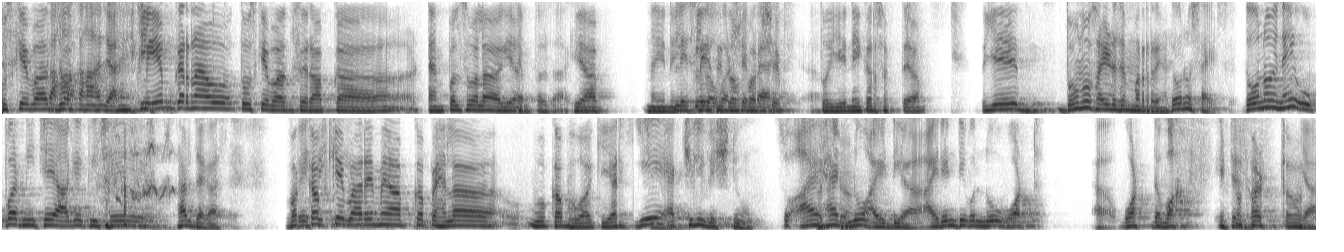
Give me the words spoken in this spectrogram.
उसके बाद कहाँ, जो कहाँ कहाँ जाए? क्लेम करना हो तो उसके बाद फिर आपका टेम्पल्स वाला आ गया टेम्पल्स आ गया। कि आप नहीं नहीं प्लेसेस ऑफ़ वर्शिप तो ये नहीं कर सकते आप। तो ये दोनों साइड से मर रहे हैं। दोनों साइड से। दोनों ही नहीं ऊपर नीचे आगे पीछे हर जगह से। वक्फ के बारे में आपका पहला वो कब हुआ कि यार ये actually Vishnu so I had no idea I didn't even know what what the Waqf it is या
